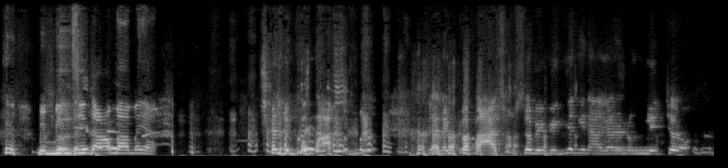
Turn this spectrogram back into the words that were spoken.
may bisita ka mamaya. Siya nagpapasok. Siya nagpapasok sa bibig niya. Ginagano ng lechon. Oh.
